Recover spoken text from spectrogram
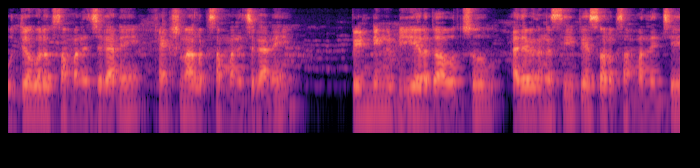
ఉద్యోగులకు సంబంధించి కానీ పెన్షనర్లకు సంబంధించి కానీ పెండింగ్ డిఏలు కావచ్చు అదేవిధంగా సిపిఎస్ వాళ్ళకి సంబంధించి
